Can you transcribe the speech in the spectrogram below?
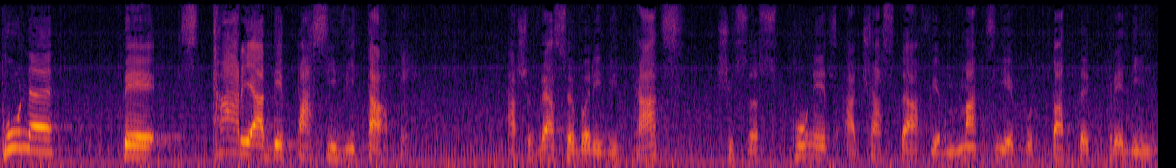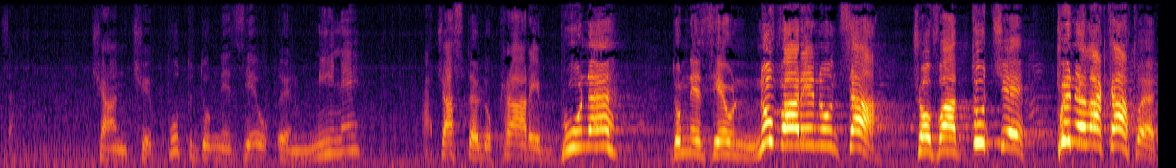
pună pe starea de pasivitate. Aș vrea să vă ridicați și să spuneți această afirmație cu toată credința. Ce a început Dumnezeu în mine, această lucrare bună, Dumnezeu nu va renunța, ci o va duce până la capăt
